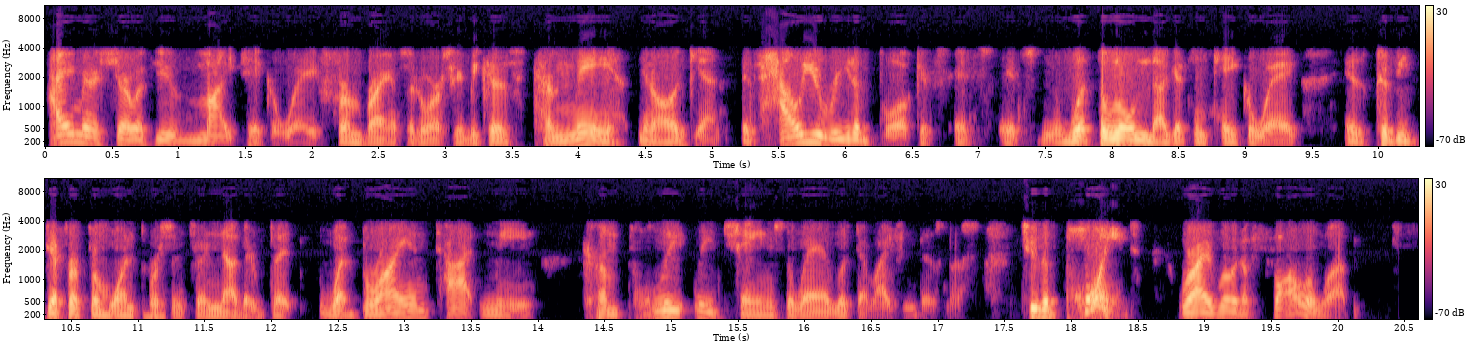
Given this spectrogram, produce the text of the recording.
I'm going to share with you my takeaway from Brian Sadorsky because to me, you know, again, it's how you read a book. It's it's it's what the little nuggets and takeaway is could be different from one person to another. But what Brian taught me completely changed the way I looked at life and business to the point where I wrote a follow up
